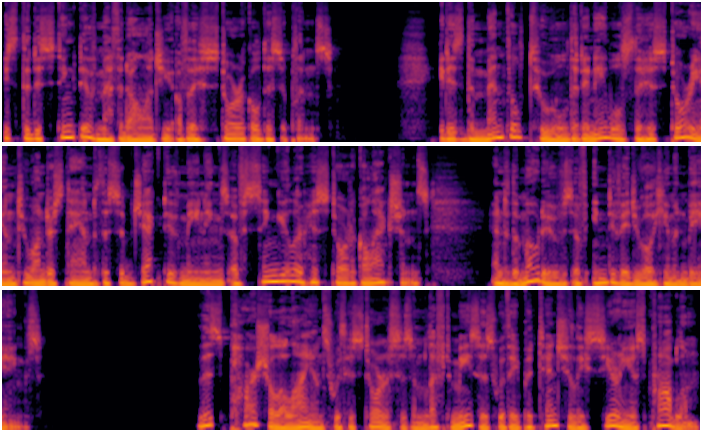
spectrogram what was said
is the distinctive methodology of the historical disciplines. It is the mental tool that enables the historian to understand the subjective meanings of singular historical actions and the motives of individual human beings. This partial alliance with historicism left Mises with a potentially serious problem.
